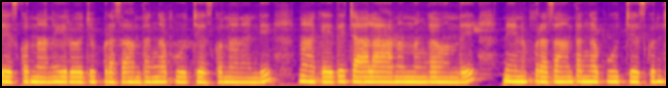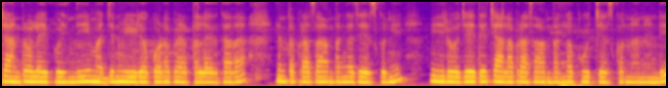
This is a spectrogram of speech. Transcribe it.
చేసుకున్నాను. ఈరోజు ప్రశాంతంగా పూజ చేసుకున్నానండి. నాకైతే చాలా ఆనందంగా నేను ప్రశాంతంగా పూజ చేసుకుని చాలా రోజులు అయిపోయింది. ఈ మధ్యన వీడియో కూడా పెడతలేదు కదా. ఇంత ప్రశాంతంగా చేసుకుని ఈరోజు అయితే చాలా ప్రశాంతంగా పూజ చేసుకున్నానండి.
